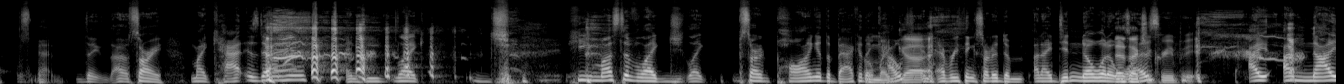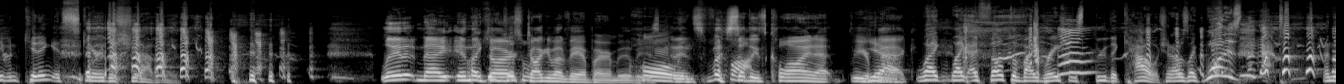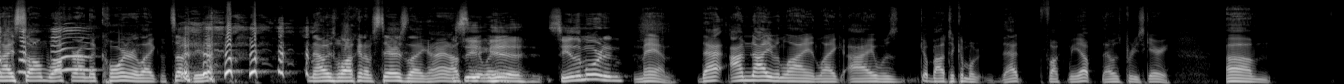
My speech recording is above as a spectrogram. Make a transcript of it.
uh, sorry, my cat is down here and he like he must have like like started pawing at the back of the Oh couch God. and everything started to and I didn't know what it that's was. actually creepy. I I'm not even kidding. It scared the shit out of me. Late at night in Like, the dark, just- talking about vampire movies, and something's clawing at your yeah, back. like like I felt the vibrations through the couch and I was like, "What is that?" And then I saw him walk around the corner like, "What's up, dude?" now he's walking upstairs like, "All right, I'll see, see, you later." yeah, see you in the morning. Man, that I'm not even lying. Like I was about to come. That fucked me up. That was pretty scary. Um,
